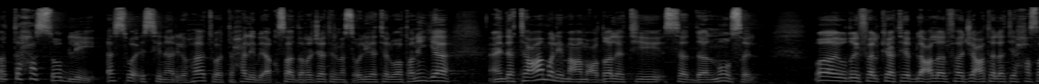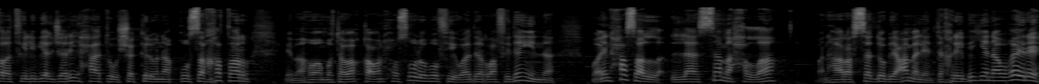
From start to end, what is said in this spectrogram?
والتحسب لأسوأ السيناريوهات والتحلي بأقصى درجات المسؤولية الوطنية عند التعامل مع معضلة سد الموصل. ويضيف الكاتب لعل الفاجعة التي حصلت في ليبيا الجريحة تشكل ناقوس خطر لما هو متوقع حصوله في وادي الرافدين. وإن حصل لا سمح الله وانهار السد بعمل تخريبي أو غيره.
